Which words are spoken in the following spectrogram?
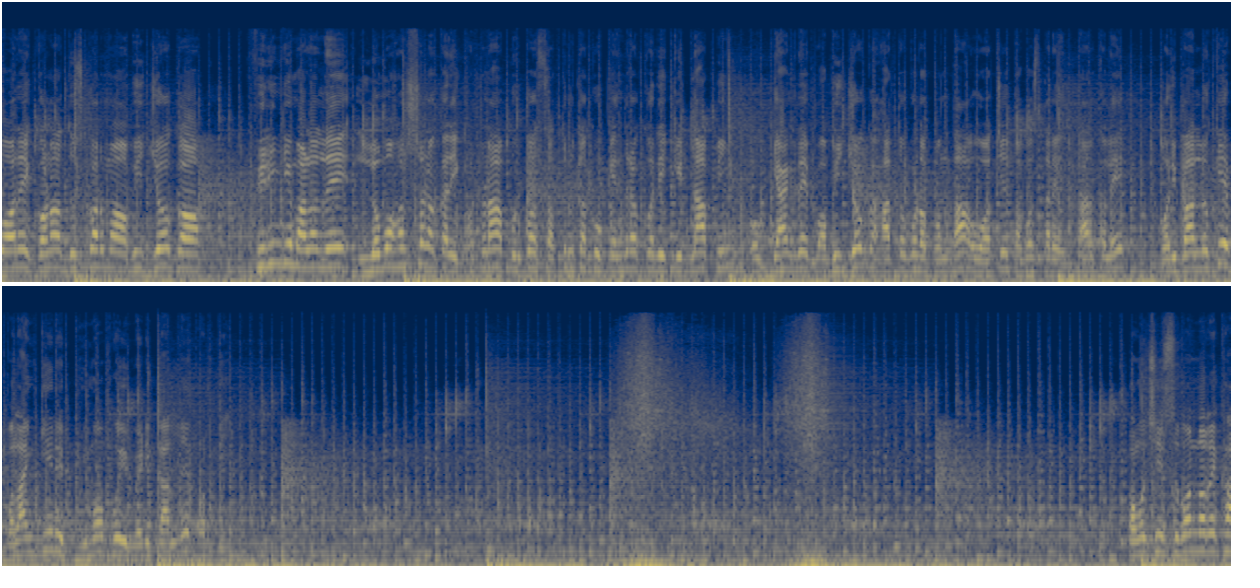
पर गण दुष्कर्म अभियोग ଫିରିଙ୍ଗିମାଳରେ ଲୋମହର୍ଷଣକାରୀ ଘଟଣା ପୂର୍ବ ଶତ୍ରୁତାକୁ କେନ୍ଦ୍ର କରି କିଡ୍ନାପିଂ ଓ ଗ୍ୟାଙ୍ଗରେପ୍ ଅଭିଯୋଗ ହାତଗୋଡ଼ ବନ୍ଧା ଓ ଅଚେତ ଅବସ୍ଥାରେ ଉଦ୍ଧାର କଲେ ପରିବାର ଲୋକେ ବଲାଙ୍ଗୀର ଭୀମଭୋଇ ମେଡିକାଲରେ ଭର୍ତ୍ତି କମୁଛି ସୁବର୍ଣ୍ଣରେଖା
